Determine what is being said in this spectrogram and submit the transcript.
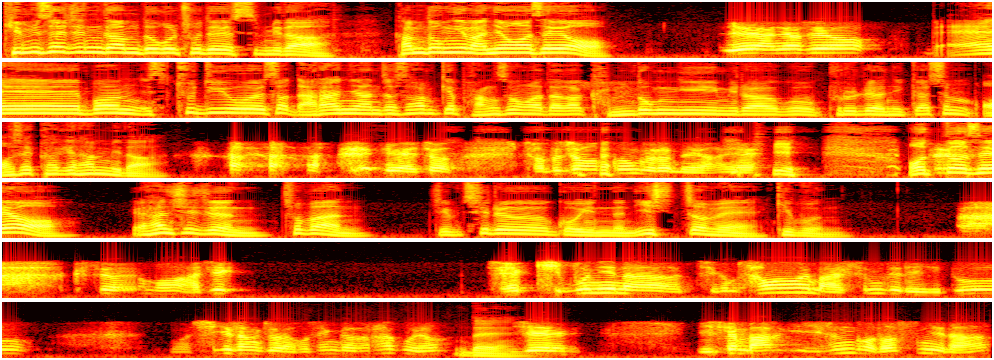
김세진 감독을 초대했습니다. 감독님 안녕하세요. 예, 안녕하세요. 매번 스튜디오에서 나란히 앉아서 함께 방송하다가 감독님이라고 부르려니까 좀 어색하긴 합니다. 예, 저, 저도 조금 그러네요. 예. 예. 어떠세요? 한 시즌 초반 지금 치르고 있는 이 시점의 기분. 아, 글쎄요. 뭐, 아직 제 기분이나 지금 상황을 말씀드리기도 뭐 시기상조라고 생각을 하고요. 네. 이제 이제 막 이승 거뒀습니다.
